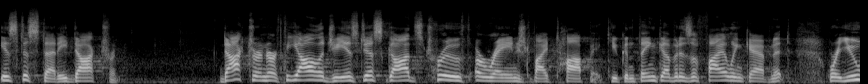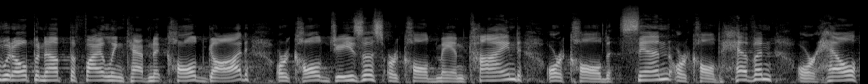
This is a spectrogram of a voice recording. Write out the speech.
is to study doctrine. Doctrine or theology is just God's truth arranged by topic. You can think of it as a filing cabinet where you would open up the filing cabinet called God or called Jesus or called mankind or called sin or called heaven or hell.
